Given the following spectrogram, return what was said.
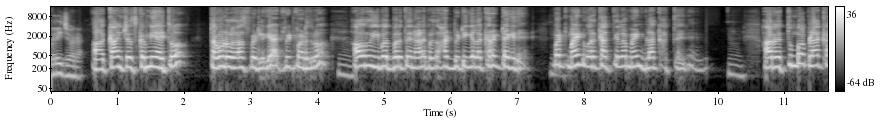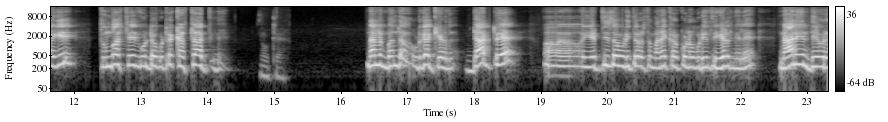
ಬರೀ ಜ್ವರ. ಕಾನ್ಶಿಯಸ್ ಕಮ್ಮಿ ಆಯಿತು. ತಗೊಂಡೋಗಿ ಹಾಸ್ಪಿಟ್ಲಿಗೆ ಅಡ್ಮಿಟ್ ಮಾಡಿದ್ರು. ಅವರು ಇವತ್ತು ಬರುತ್ತೆ ನಾಳೆ ಬರುತ್ತೆ ಹಾರ್ಟ್ ಬೀಟಿಂಗ್ ಎಲ್ಲ ಕರೆಕ್ಟ್ ಆಗಿದೆ. ಬಟ್ ಮೈಂಡ್ ವರ್ಕ್ ಆಗ್ತಿಲ್ಲ ಮೈಂಡ್ ಬ್ಲಾಕ್ ಆಗ್ತಾ ಇದೆ. ಆದರೆ ತುಂಬ ಬ್ಲಾಕ್ ಆಗಿ ತುಂಬ ಸ್ಟೇಜ್ ಹೊಂಟೋಗ್ಬಿಟ್ರೆ ಕಷ್ಟ ಆಗ್ತಿದೆ. ಓಕೆ. ನನಗೆ ಬಂದ ಹುಡುಗ ಕೇಳ್ದೆ ಡಾಕ್ಟ್ರೇ ಎಷ್ಟು ದಿವಸ ಉಳಿತಾರೋ ಅಷ್ಟು ಮನೆಗೆ ಕರ್ಕೊಂಡು ಹೋಗ್ಬಿಡಿ ಅಂತ ಹೇಳಿದ್ಮೇಲೆ ನಾನೇನು ದೇವ್ರ?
